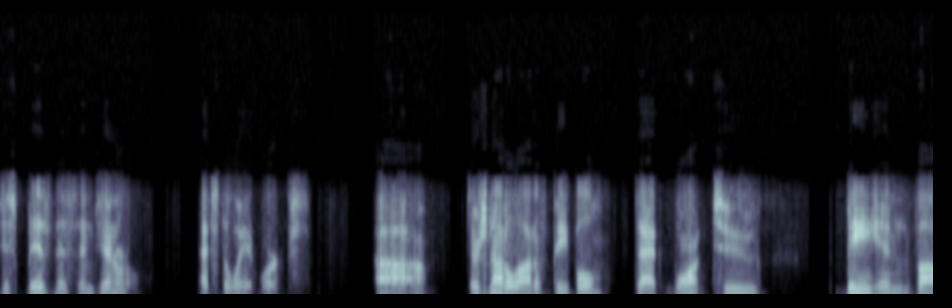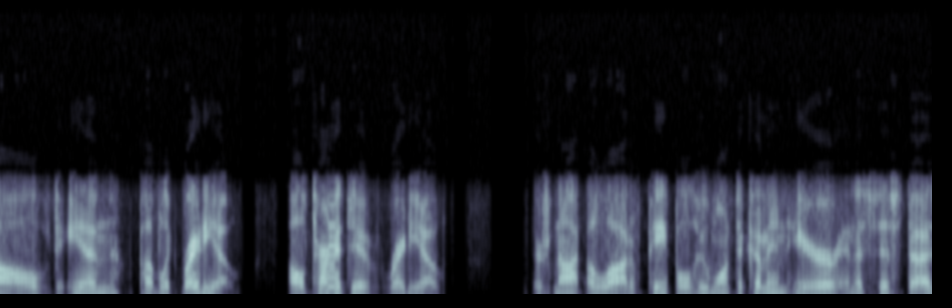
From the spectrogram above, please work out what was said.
Just business in general. That's the way it works. Uh, there's not a lot of people that want to be involved in public radio, alternative radio. There's not a lot of people who want to come in here and assist us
